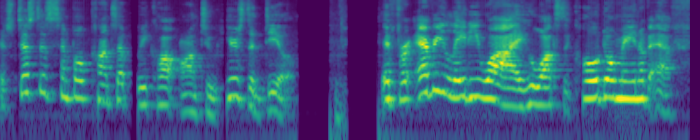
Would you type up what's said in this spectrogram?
It's just a simple concept we call onto. Here's the deal. If for every lady Y who walks the codomain of F,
